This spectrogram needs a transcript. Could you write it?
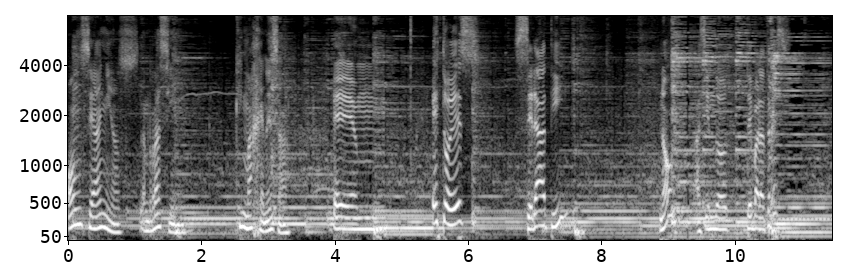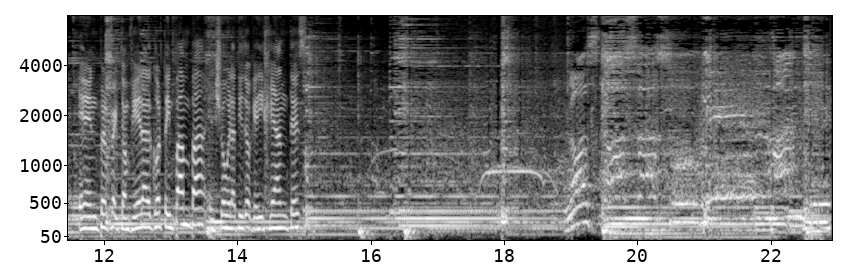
11 años en Racing. Qué imagen esa. Em, esto es Cerati, ¿no? Haciendo T para 3. En perfecto, en Figuera de Corte y Pampa, el show gratuito que dije antes. Las casas sobre el mantel,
